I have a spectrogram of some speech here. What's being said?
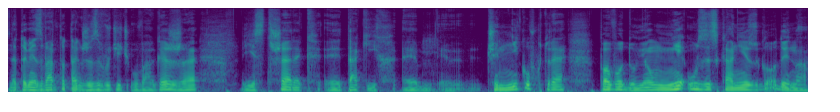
Natomiast warto także zwrócić uwagę, że jest szereg y, takich y, czynników, które powodują nieuzyskanie zgody na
